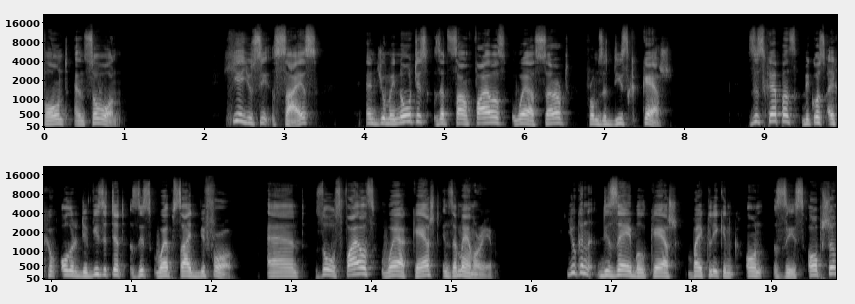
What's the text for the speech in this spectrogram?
font, and so on. Here you see size, and you may notice that some files were served from the disk cache. This happens because I have already visited this website before, and those files were cached in the memory. You can disable cache by clicking on this option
